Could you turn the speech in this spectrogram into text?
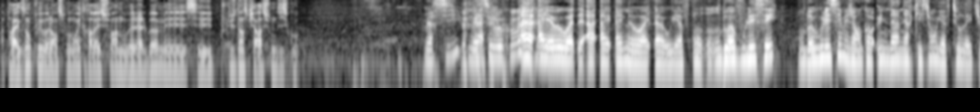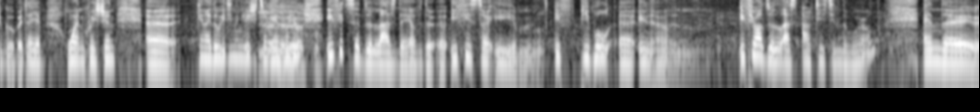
Ah, par exemple, oui, voilà, en ce moment, il travaille sur un nouvel album et c'est plus d'inspiration disco. Merci, merci beaucoup. I, I, have a what- I, I- I know. I, uh, we have, on, on doit vous laisser. On doit vous laisser, mais j'ai encore une dernière question. We have to let you go, but I have one question. Uh, can I do it in English? It's Yeah, okay yeah, for yeah, you. sure. If it's uh, the last day of the, uh, if it's uh, um, if people uh, in. um if you are the last artist in the world, and uh,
